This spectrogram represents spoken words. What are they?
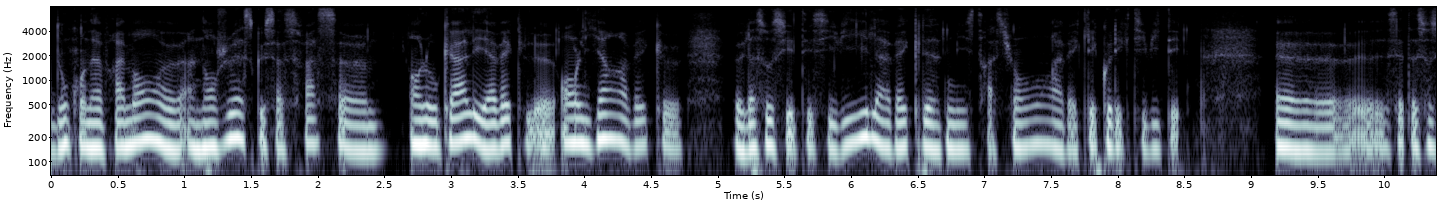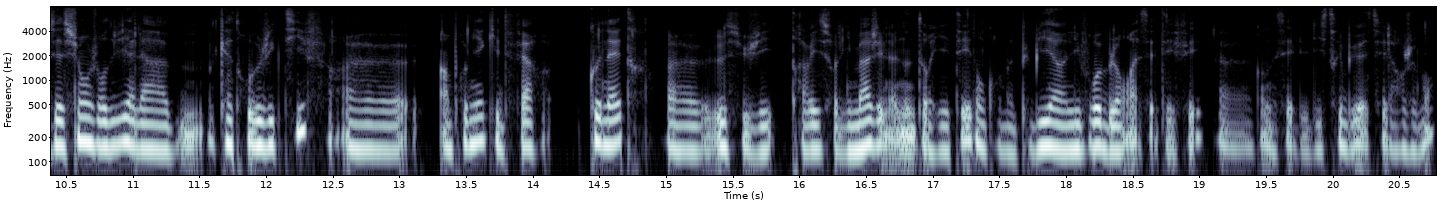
Donc on a vraiment un enjeu à ce que ça se fasse en local et avec en lien avec euh, euh, la société civile, avec les administrations, avec les collectivités. Euh, cette association aujourd'hui, elle a hum, quatre objectifs. un premier qui est de faire connaître le sujet, travailler sur l'image et la notoriété. Donc on a publié un livre blanc à cet effet, qu'on essaie de distribuer assez largement.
